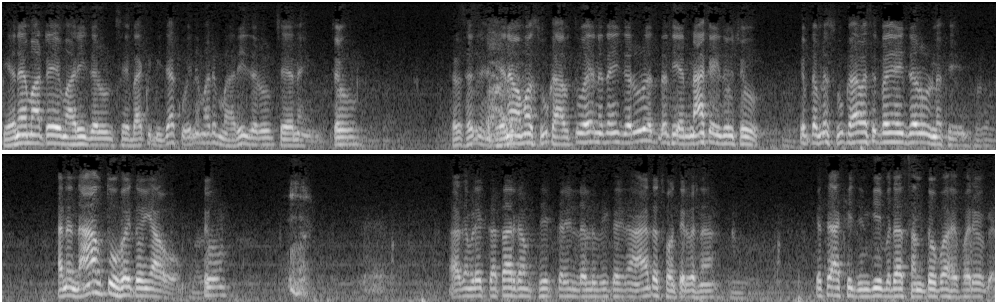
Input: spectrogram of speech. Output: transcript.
તેને માટે મારી જરૂર છે. બાકી બીજા કોઈને માટે મારી જરૂર છે નહીં. સરસ જેને આમાં સુખ આવતું હોય ને તો અહીં જરૂર જ નથી. એમ ના કહી દઉં છું કે તમને સુખ આવે છે તો અહીં જરૂર નથી. અને ના આવતું હોય તો અહીંયા આવો. આજે હમણાં કતાર કતારગામથી કરીને લલ્લુભી કરીને આયા તો છોતેર વર્ષના. કે છે આખી જિંદગી બધા સંતો પાસે ફર્યો કે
